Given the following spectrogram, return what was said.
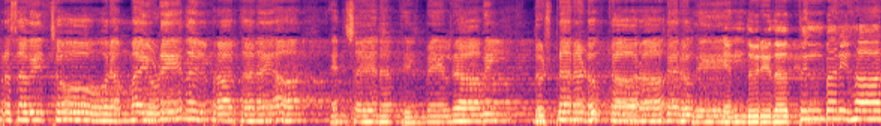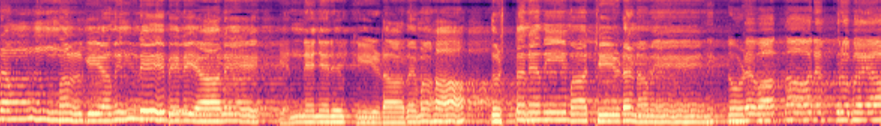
പ്രസവിച്ചോരമ്മയുടെ നൽ പ്രാർത്ഥനയാ. എൻ ശയനത്തിന്മേൽ രാവിൽ ദുഷ്ടനടുക്കാറാകരുതേ. എന്തുരിതത്തിൻ പരിഹാരം നൽകിയ നിന്റെ ബലിയാലേ എന്നെ ഞെരുക്കിയിടാതെ മഹാ ദുഷ്ടനെ നീ മാറ്റിയിടണമേ. നിന്നോട് വാഗ്ദാനം കൃപയാ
